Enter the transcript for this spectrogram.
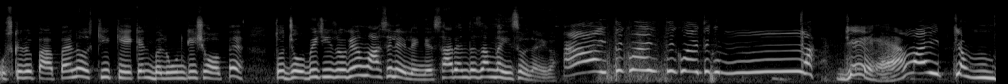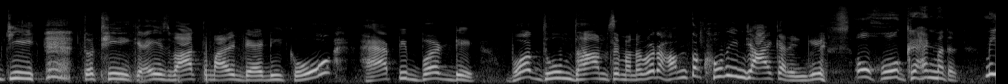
उसके जो पापा है ना उसकी केक एंड बलून की शॉप है तो जो भी चीज़ होगी हम वहाँ से ले लेंगे। सारा इंतज़ाम वहीं से हो जाएगा। देखो आई देखो मुआ! चमची। तो ठीक है इस बार तुम्हारे डैडी को हैप्पी बर्थडे। बहुत धूमधाम से मनोगर हम तो खूब इंजॉय करेंगे। ओहो grandmother me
